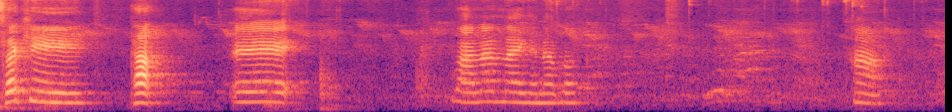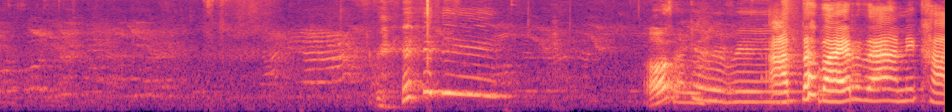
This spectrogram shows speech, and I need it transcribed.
सखी थांब. ए बांधणार नाही घेणार बघ. हां. ओके बेबी आता बाहेर जा आणि खा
